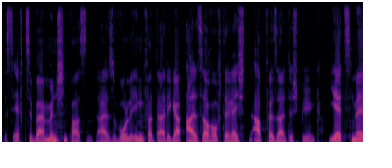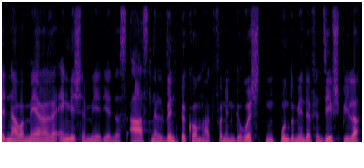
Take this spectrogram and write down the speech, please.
des FC Bayern München passen, da er sowohl Innenverteidiger als auch auf der rechten Abwehrseite spielen kann. Jetzt melden aber mehrere englische Medien, dass Arsenal Wind bekommen hat von den Gerüchten rund um ihren Defensivspieler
